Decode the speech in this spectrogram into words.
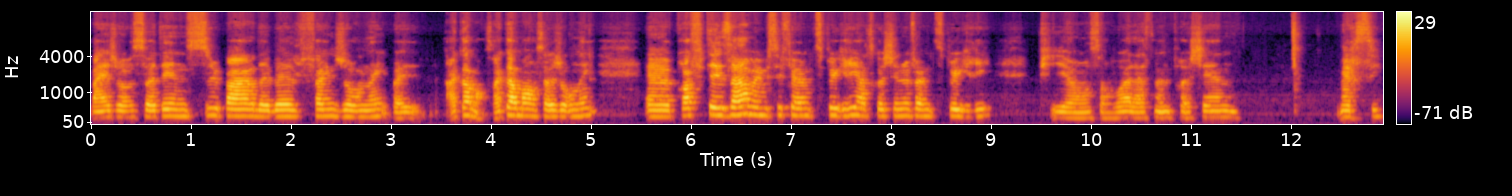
ben, je vais vous souhaiter une super belle fin de journée. Ben, elle commence, elle commence la journée. Euh, profitez-en, même s'il fait un petit peu gris. En tout cas, chez nous, il fait un petit peu gris. Puis on se revoit la semaine prochaine. Merci.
